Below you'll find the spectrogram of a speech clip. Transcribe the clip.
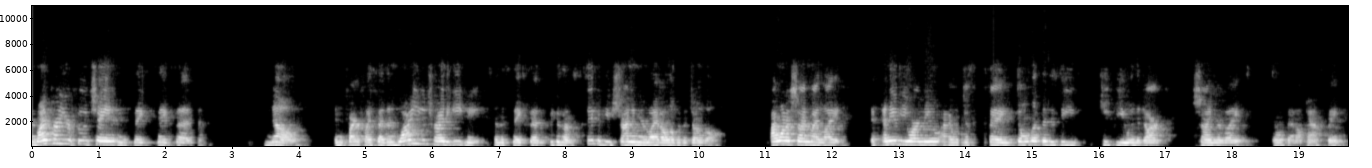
Am I part of your food chain? And the snake, snake said, No. And the firefly said, Then why are you trying to eat me? And the snake said, Because I'm sick of you shining your light all over the jungle. I want to shine my light. If any of you are new, I would just say, Don't let the disease keep you in the dark. Shine your light. And with that, I'll pass. Thanks.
